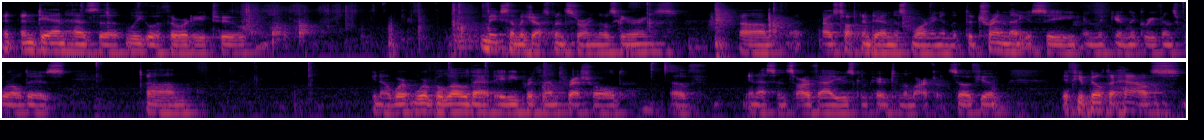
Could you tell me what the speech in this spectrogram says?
And, and Dan has the legal authority to make some adjustments during those hearings. Um, I was talking to Dan this morning, and the, the trend that you see in the, in the grievance world is, um, you know, we're, we're below that eighty percent threshold of, in essence, our values compared to the market. So if you, if you built a house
